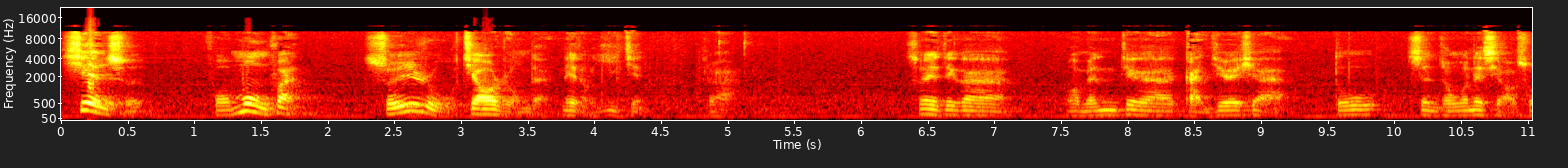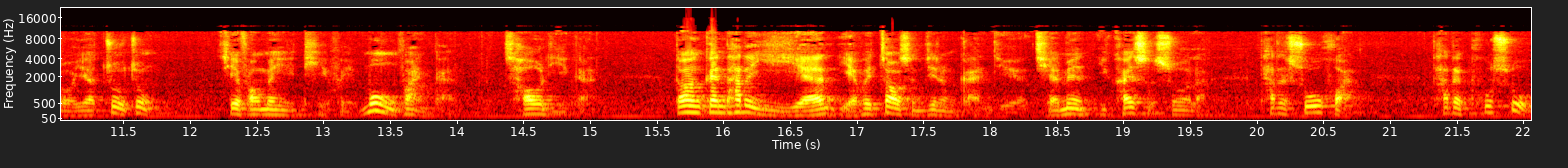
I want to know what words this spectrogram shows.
现实和梦幻水乳交融的那种意境，是吧？所以这个我们这个感觉一下，读沈从文的小说要注重这方面去体会梦幻感、超离感。当然，跟他的语言也会造成这种感觉。前面一开始说了，他的舒缓，他的朴素，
